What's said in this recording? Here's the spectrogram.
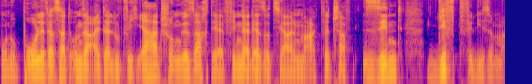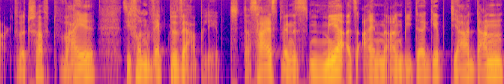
Monopole, das hat unser alter Ludwig Erhard schon gesagt, der Erfinder der sozialen Marktwirtschaft, sind Gift für diese Marktwirtschaft, weil sie von Wettbewerb lebt. Das heißt, wenn es mehr als einen Anbieter gibt, ja, dann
